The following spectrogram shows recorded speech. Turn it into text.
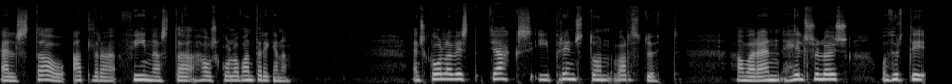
elsta og allra fínasta háskóla bandaríkjana. En skólavist Jacks í Princeton var stutt. Hann var enn heilsuleus og þurfti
